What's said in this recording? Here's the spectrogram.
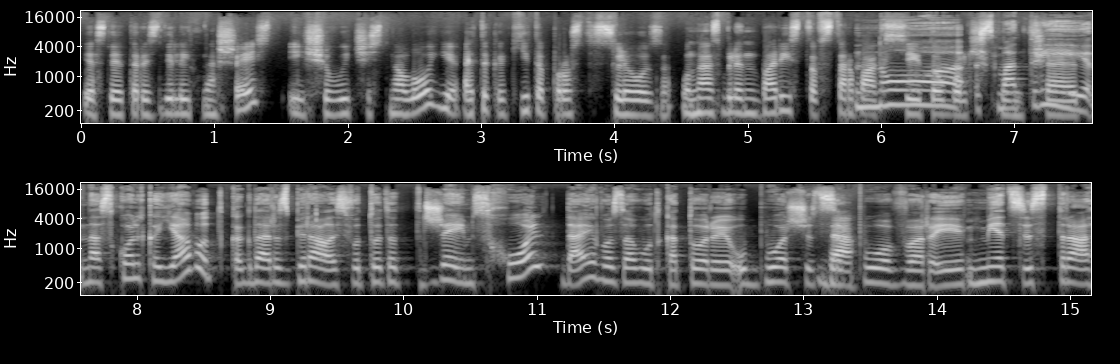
Если это разделить на 6 и еще вычесть налоги, это какие-то просто слезы. У нас, блин, бариста в Старбаксе Но и то больше смотри, получает. насколько я вот, когда разбиралась, вот этот Джеймс Хольт, да, его зовут, который уборщица, да. повар и медсестра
